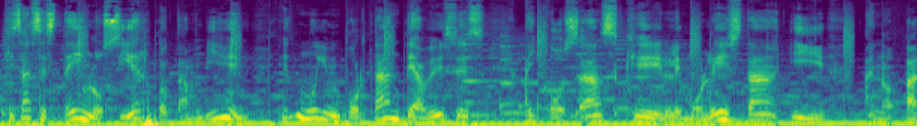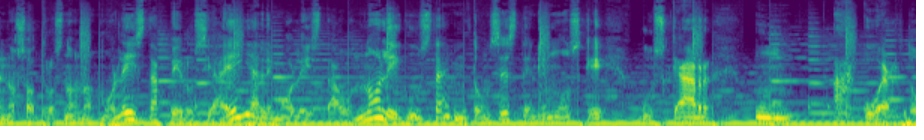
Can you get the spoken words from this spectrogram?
quizás esté en lo cierto también. Es muy importante, a veces hay cosas que le molesta y a, nosotros no nos molesta, pero si a ella le molesta o no le gusta, entonces tenemos que buscar un acuerdo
